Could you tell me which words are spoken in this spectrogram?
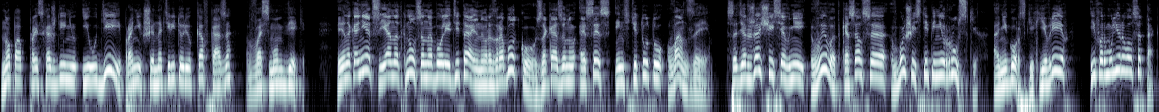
но по происхождению иудеи, проникшие на территорию Кавказа в VIII веке. И, наконец, я наткнулся на более детальную разработку, заказанную СС Институту Ванзея. Содержащийся в ней вывод касался в большей степени русских, а не горских евреев и формулировался так.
